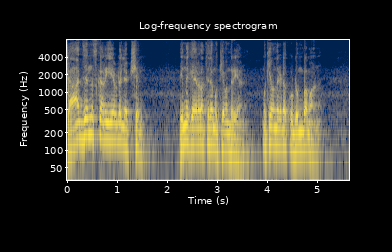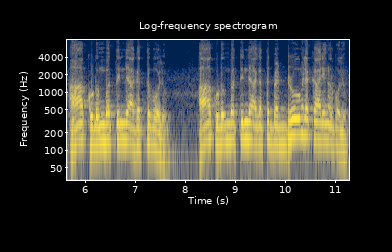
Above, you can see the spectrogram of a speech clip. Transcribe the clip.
ഷാജൻ സ്കറിയയുടെ ലക്ഷ്യം ഇന്ന് കേരളത്തിലെ മുഖ്യമന്ത്രിയാണ്. മുഖ്യമന്ത്രിയുടെ കുടുംബമാണ്. ആ കുടുംബത്തിന്റെ അകത്ത് പോലും ആ കുടുംബത്തിന്റെ അകത്ത് ബെഡ്റൂമിലെ കാര്യങ്ങൾ പോലും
